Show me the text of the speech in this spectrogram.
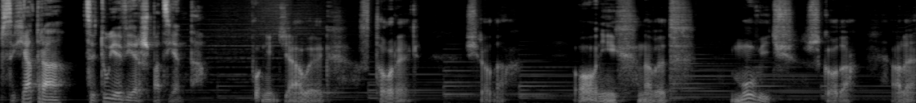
psychiatra cytuje wiersz pacjenta. Poniedziałek, wtorek, środa. O nich nawet mówić szkoda, ale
